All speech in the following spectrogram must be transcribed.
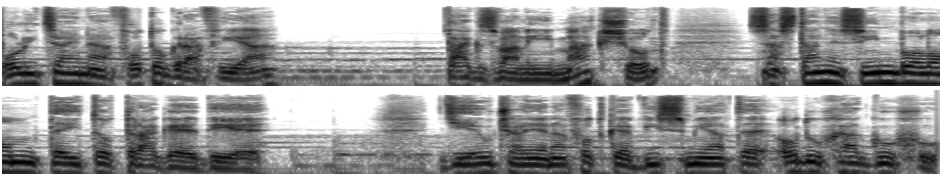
policajná fotografia, tzv. mugshot, sa stane symbolom tejto tragédie. Dievča je na fotke vysmiate od ucha k uchu.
